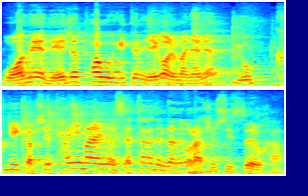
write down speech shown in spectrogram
원에 내접하고 있기 때문에 얘가 얼마냐면 요 크기 값이 파이 마이너스 세타가 된다는 걸 아실 수 있어요 값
